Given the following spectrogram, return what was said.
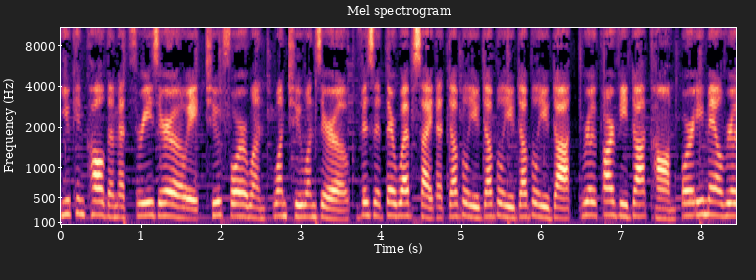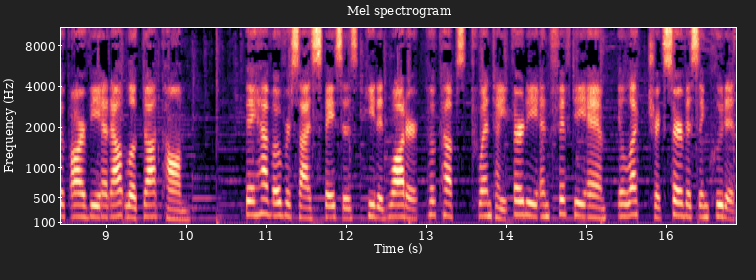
You can call them at 308-241-1210, visit their website at www.rookrv.com, or email rookrv at outlook.com. They have oversized spaces, heated water, hookups, 20, 30 and 50 amp, electric service included.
